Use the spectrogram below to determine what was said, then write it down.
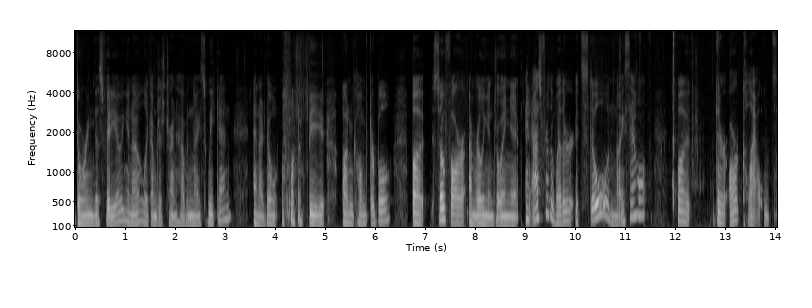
during this video you know? Like I'm just trying to have a nice weekend and I don't want to be uncomfortable. But so far I'm really enjoying it. And as for the weather it's still nice out but there are clouds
